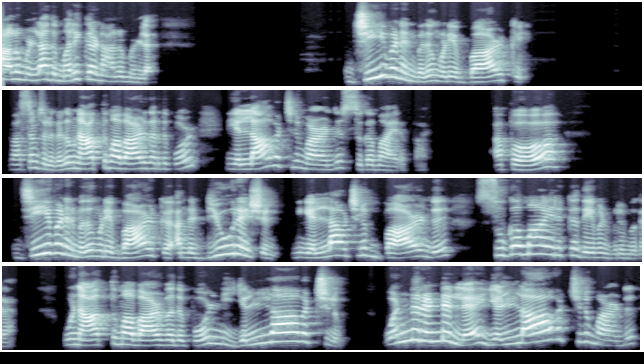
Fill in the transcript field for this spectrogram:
நாளும் இல்ல அது மறிக்கிற நாளும் இல்ல. ஜீவன் என்பது உங்களுடைய வாழ்க்கை. வசனம் சொல்லுகிறது உன் ஆத்மா வாழ்கிறது போல் நீ எல்லாவற்றிலும் வாழ்ந்து சுகமா இருப்பாய் அப்போ ஜீவன் என்பது உங்களுடைய வாழ்க்கை அந்த டியூரேஷன் நீங்க எல்லாவற்றிலும் வாழ்ந்து சுகமா இருக்க தேவன் விரும்புகிறார். உன் ஆத்மா வாழ்வது போல் நீ எல்லாவற்றிலும் ஒன்னு ரெண்டு இல்ல எல்லாவற்றிலும் வாழ்ந்து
